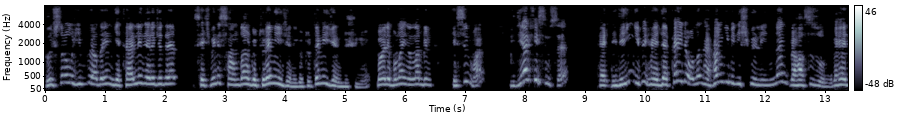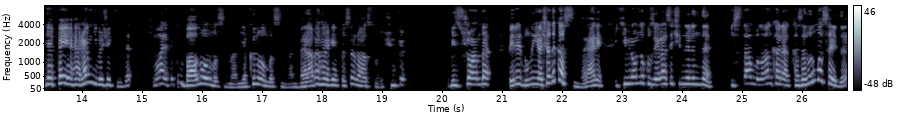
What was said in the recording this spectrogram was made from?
Kılıçdaroğlu gibi bir adayın yeterli derecede seçmeni sandığa götüremeyeceğini, götürtemeyeceğini düşünüyor. Böyle buna inanan bir kesim var. Bir diğer kesimse dediğin gibi HDP ile olan herhangi bir işbirliğinden rahatsız oluyor. Ve HDP'ye herhangi bir şekilde muhalefetin bağlı olmasından, yakın olmasından, beraber hareket etmesinden rahatsız oluyor. Çünkü biz şu anda Beril bunu yaşadık aslında. Yani 2019 yerel seçimlerinde İstanbul, Ankara kazanılmasaydı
